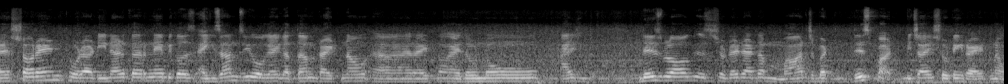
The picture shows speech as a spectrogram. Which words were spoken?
रेस्टोरेंट थोड़ा डिनर करने बिकॉज़ एग्ज़ाम्स भी हो गए ख़त्म right now right now I don't know I this blog is shooted at the March but this part which I shooting right now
